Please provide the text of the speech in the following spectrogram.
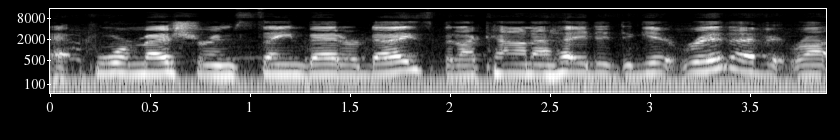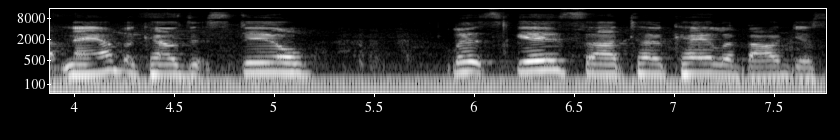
That poor mushroom's seen better days, but I kind of hated to get rid of it right now because it's still looks good. So I told Caleb I'll just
